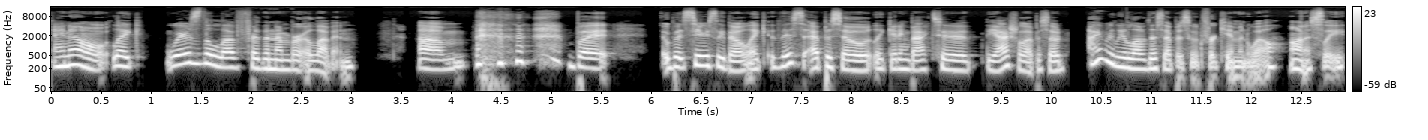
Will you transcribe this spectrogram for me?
I know. Like, where's the love for the number 11? Um, but, but seriously though, like this episode, like getting back to the actual episode, I really love this episode for Kim and Will, honestly.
